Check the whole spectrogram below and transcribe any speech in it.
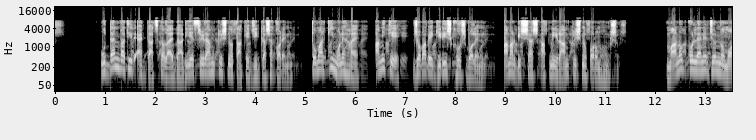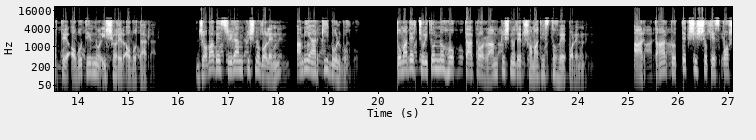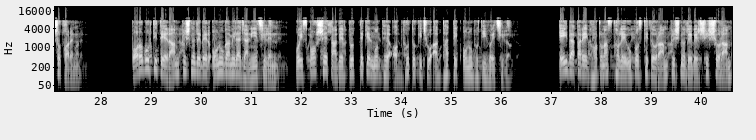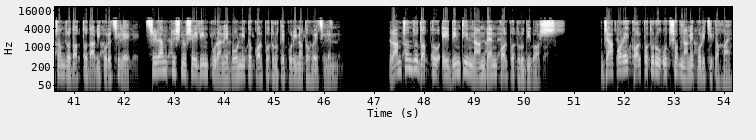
উদ্যানবাটির এক গাছতলায় দাঁড়িয়ে শ্রীরামকৃষ্ণ তাকে জিজ্ঞাসা করেন তোমার কি মনে হয়? আমি কে? জবাবে গিরিশ ঘোষ বলেন আমার বিশ্বাস আপনি রামকৃষ্ণ পরমহংস। মানব কল্যাণের জন্য মর্তে অবতীর্ণ ঈশ্বরের অবতার। জবাবে শ্রীরামকৃষ্ণ বলেন আমি আর কি বলব? তোমাদের চৈতন্য হোক, তারপর রামকৃষ্ণদেব সমাধিস্থ হয়ে পড়েন। আর তার প্রত্যেক শিষ্যকে স্পর্শ করেন। পরবর্তীতে রামকৃষ্ণদেবের অনুগামীরা জানিয়েছিলেন, ওই স্পর্শে তাদের প্রত্যেকের মধ্যে অদ্ভুত কিছু আধ্যাত্মিক অনুভূতি হয়েছিল। এই ব্যাপারে ঘটনাস্থলে উপস্থিত রামকৃষ্ণদেবের শিষ্য রামচন্দ্র দত্ত দাবি করেছিলে, শ্রীরামকৃষ্ণ সেই দিন পুরাণে বর্ণিত কল্পতরুতে পরিণত হয়েছিলেন। রামচন্দ্র দত্ত এই দিনটির নাম দেন কল্পতরু দিবস, যা পরে কল্পতরু উৎসব নামে পরিচিত হয়।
